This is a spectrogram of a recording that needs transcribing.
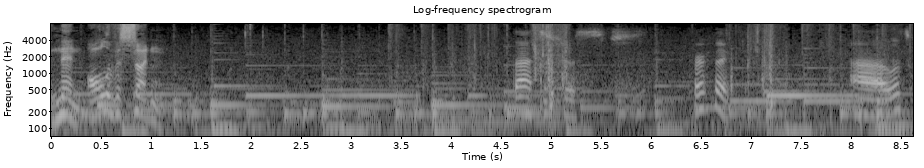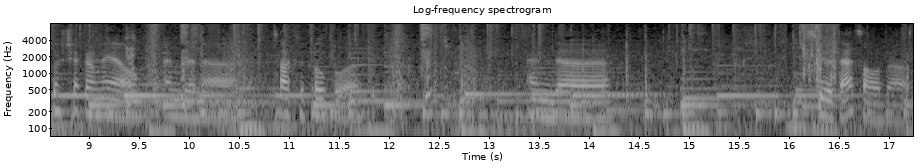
And then, all of a sudden, That's just perfect. Uh, let's go check our mail and then uh, talk to Popola and uh, see what that's all about.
